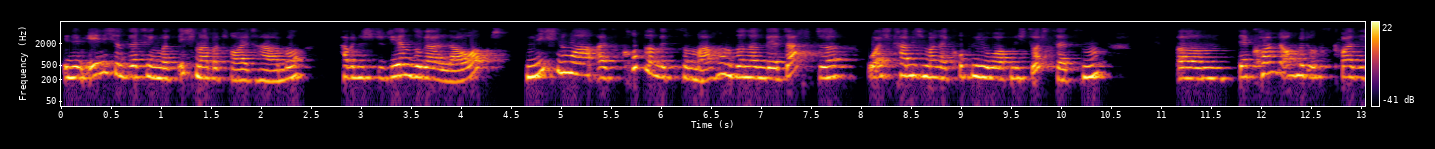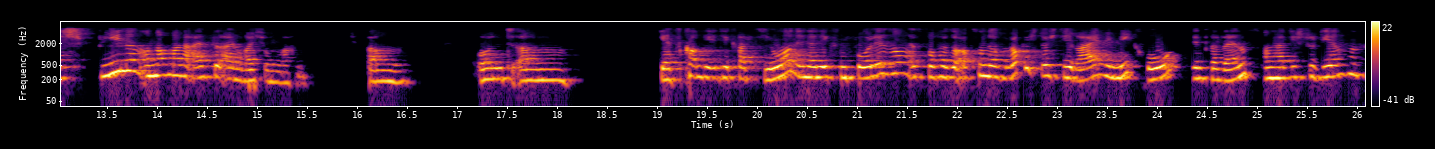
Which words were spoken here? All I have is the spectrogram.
In dem ähnlichen Setting, was ich mal betreut habe, habe den Studierenden sogar erlaubt, nicht nur als Gruppe mitzumachen, sondern wer dachte, oh, ich kann mich in meiner Gruppe hier überhaupt nicht durchsetzen, ähm, der konnte auch mit uns quasi spielen und nochmal eine Einzeleinreichung machen. Ähm, und ähm, jetzt kommt die Integration. In der nächsten Vorlesung ist Professor Ochsendorf wirklich durch die Reihen im Mikro in Präsenz und hat die Studierenden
